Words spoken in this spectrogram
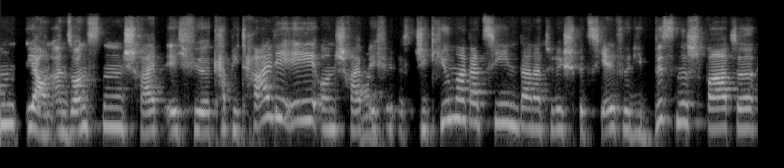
ähm, ja und ansonsten schreibe ich für kapital.de und schreibe ah. ich für das GQ-Magazin, da natürlich speziell für die Business-Sparte.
